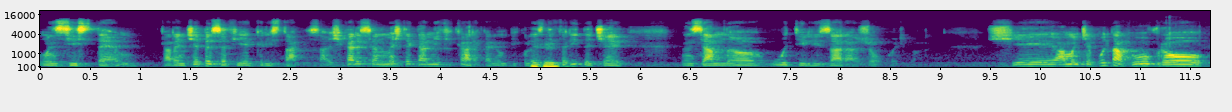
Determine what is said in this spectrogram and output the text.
un sistem care începe să fie cristalizat și care se numește gamificare, care e un piculeț uh-huh. diferit de ce înseamnă utilizarea jocurilor. Și am început acum vreo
